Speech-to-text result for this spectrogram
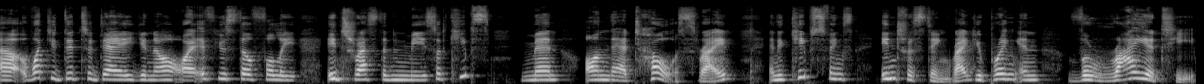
uh, what you did today you know or if you're still fully interested in me so it keeps men on their toes, right? And it keeps things interesting, right? You bring in variety,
